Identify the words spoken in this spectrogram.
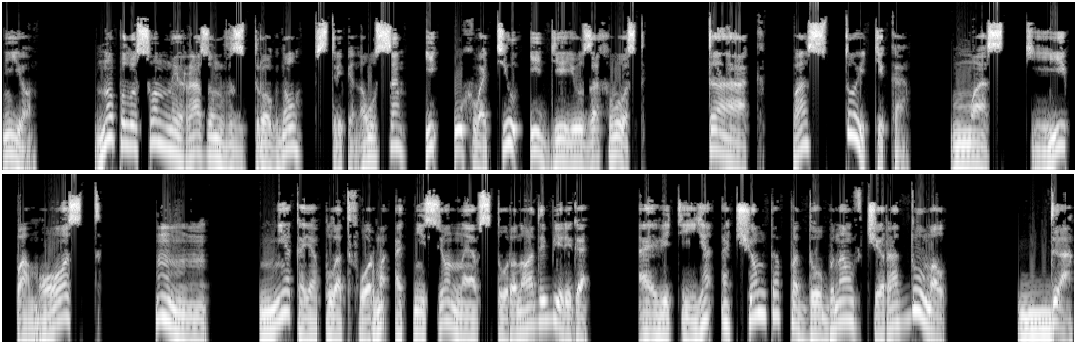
нее. Но полусонный разум вздрогнул, встрепенулся и ухватил идею за хвост. Так, постойте-ка. Мостки, помост. Хм, некая платформа, отнесенная в сторону от берега. А ведь я о чем-то подобном вчера думал. Да.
